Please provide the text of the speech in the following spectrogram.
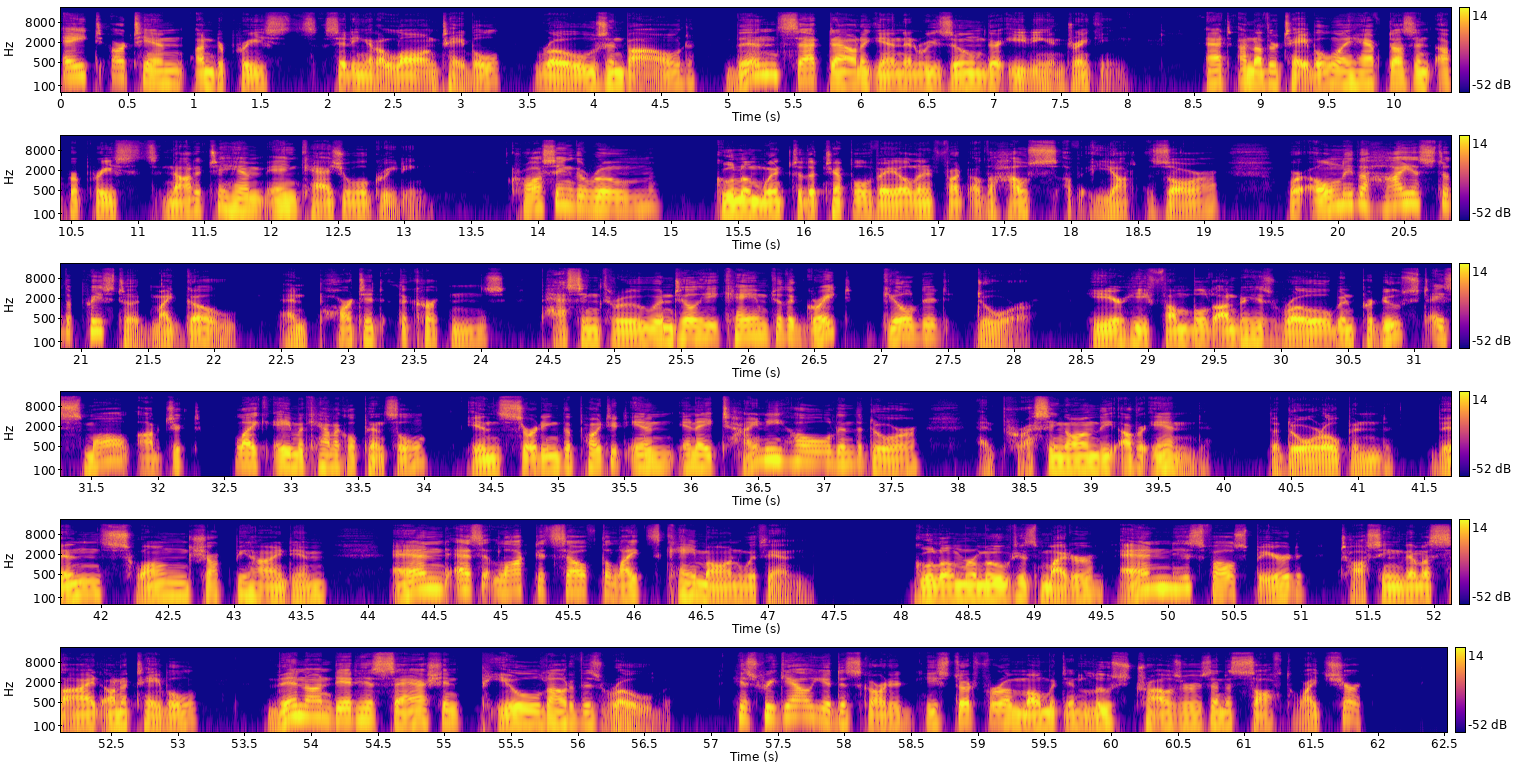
Eight or ten under priests, sitting at a long table, rose and bowed, then sat down again and resumed their eating and drinking. At another table, a half dozen upper priests nodded to him in casual greeting. Crossing the room, Ghullam went to the temple veil in front of the house of Yat Zar, where only the highest of the priesthood might go, and parted the curtains, passing through until he came to the great gilded door. Here he fumbled under his robe and produced a small object like a mechanical pencil, inserting the pointed end in a tiny hole in the door and pressing on the other end. The door opened, then swung shut behind him, and as it locked itself the lights came on within. Ghullam removed his miter and his false beard, tossing them aside on a table, then undid his sash and peeled out of his robe. His regalia discarded, he stood for a moment in loose trousers and a soft white shirt,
